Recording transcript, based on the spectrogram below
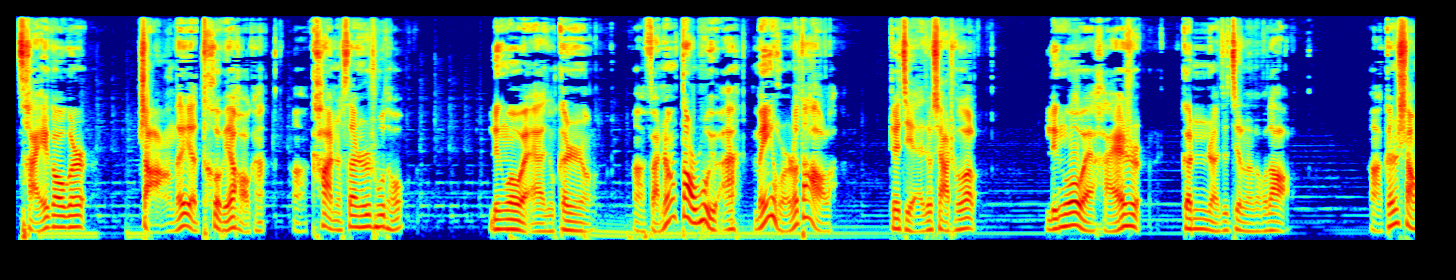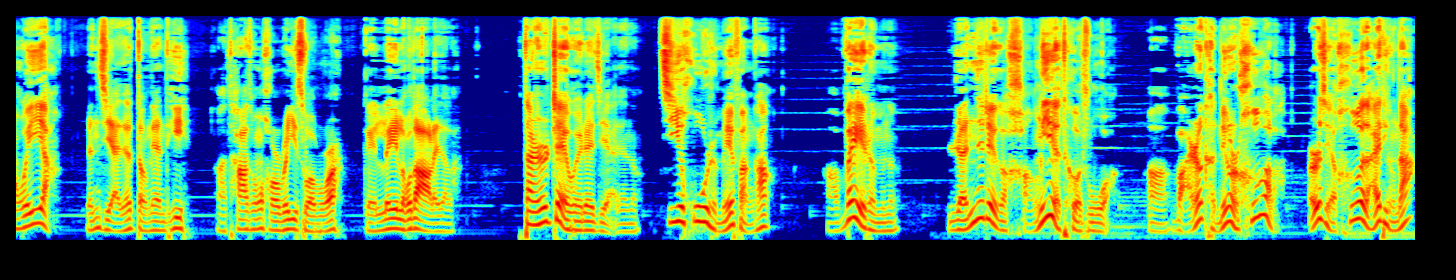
踩一高跟长得也特别好看啊，看着三十出头。林国伟就跟上了啊，反正道不远，没一会儿就到了。这姐姐就下车了，林国伟还是跟着就进了楼道了啊，跟上回一样，人姐姐等电梯啊，他从后边一锁脖给勒楼道里去了。但是这回这姐姐呢，几乎是没反抗啊，为什么呢？人家这个行业特殊啊。啊，晚上肯定是喝了，而且喝的还挺大，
